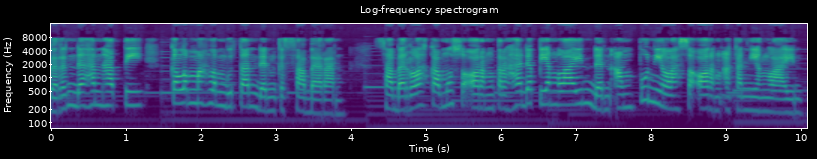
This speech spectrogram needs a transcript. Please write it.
kerendahan hati, kelemah lembutan, dan kesabaran. Sabarlah kamu seorang terhadap yang lain, dan ampunilah seorang akan yang lain.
